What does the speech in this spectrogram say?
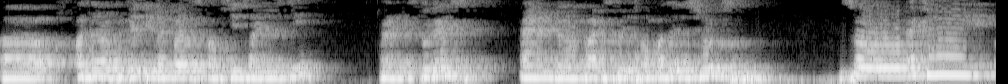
uh, other faculty members of C University, and students and uh, participants from other institutes. So actually,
